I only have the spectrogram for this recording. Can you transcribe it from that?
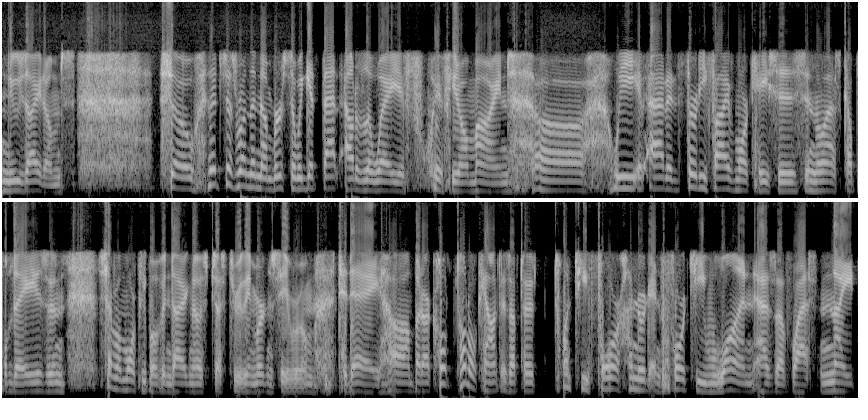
news items. So let's just run the numbers so we get that out of the way, if if you don't mind. Uh, we added 35 more cases in the last couple days, and several more people have been diagnosed just through the emergency room today. Uh, but our total count is up to 2,441 as of last night.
